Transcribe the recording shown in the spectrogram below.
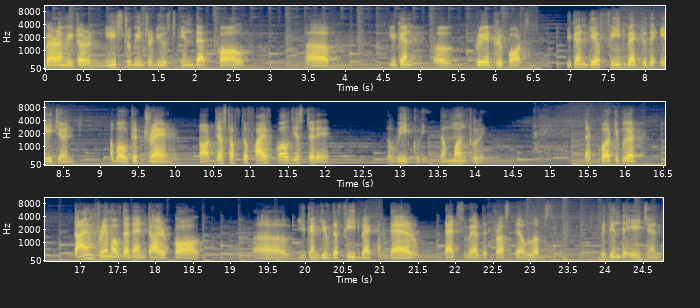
parameter needs to be introduced in that call uh, you can uh, create reports. You can give feedback to the agent about a trend, not just of the five calls yesterday, the weekly, the monthly. That particular time frame of that entire call, uh, you can give the feedback, and there, that's where the trust develops within the agent,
